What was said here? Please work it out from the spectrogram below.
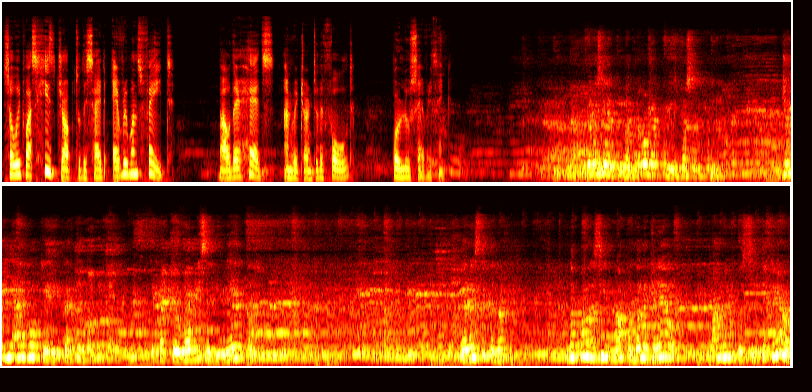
so it was his job to decide everyone's fate, bow their heads and return to the fold, or lose everything. Yo no sé, me atrevo a hablar por mi esposa. Yo vi algo que perturbó, que perturbó mis sentimientos. Pero este tenor, no puedo decir, no, pues no le creo. Ah, bueno, pues sí te creo.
